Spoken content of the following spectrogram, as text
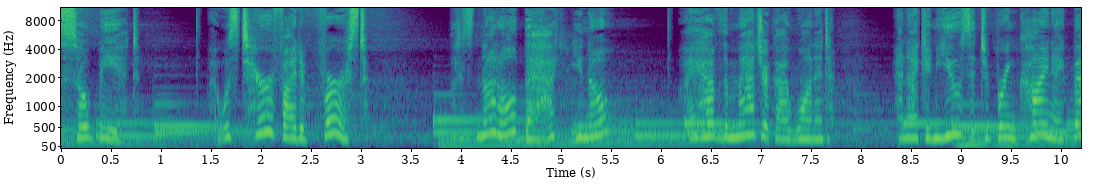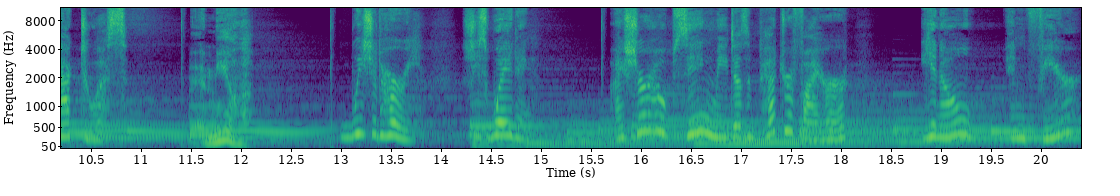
So be it. I was terrified at first, but it's not all bad, you know? I have the magic I wanted, and I can use it to bring Kaine back to us. Emil, We should hurry. She's waiting. I sure hope seeing me doesn't petrify her. You know, in fear?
